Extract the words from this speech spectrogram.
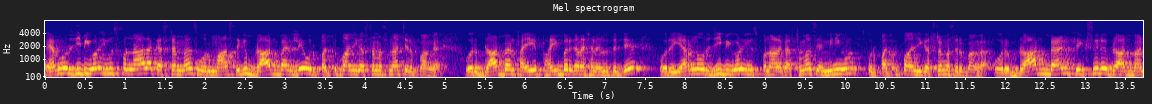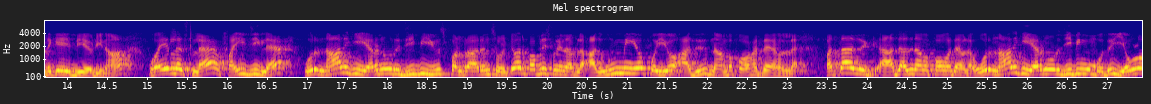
இரநூறு ஜிபி கூட யூஸ் பண்ணாத கஸ்டமர்ஸ் ஒரு மாதத்துக்கு ப்ராட்பேண்ட்லேயே ஒரு பத்து பாஞ்சு கஸ்டமர்ஸ்னாச்சும் இருப்பாங்க. ஒரு ப்ராட்பேண்ட் ஃபை ஃபைபர் கனெக்ஷன் எடுத்துட்டு ஒரு இரநூறு ஜிபி கூட யூஸ் பண்ணாத கஸ்டமர்ஸ் மினிமம் ஒரு பத்து பாஞ்சு கஸ்டமர்ஸ் இருப்பாங்க. ஒரு ப்ராட்பேண்ட் ஃபிக்ஸ்டு ப்ராட்பேண்டுக்கே எப்படி அப்படின்னா ஒயர்லெஸில் ஃபைவ் ஜியில் ஒரு நாளைக்கு இரநூறு ஜிபி யூஸ் பண்ணுறாருன்னு சொல்லிட்டு அவர் பப்ளிஷ் பண்ணியிருந்தாப்புல. அது உண்மையோ பொய்யோ அது நாம் போக தேவையில்ல. பத்தாவது அது அது நாம் போக தேவையில்ல. ஒரு நாளைக்கு இரநூறு ஜிபிங்கும் போது எவ்வளோ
